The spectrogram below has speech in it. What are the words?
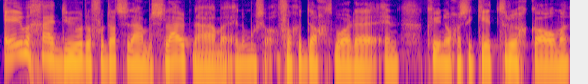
eeuwigheid duurde voordat ze daar een besluit namen. En er moest over gedacht worden. En kun je nog eens een keer terugkomen.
